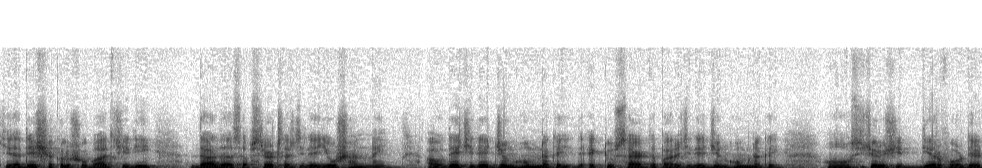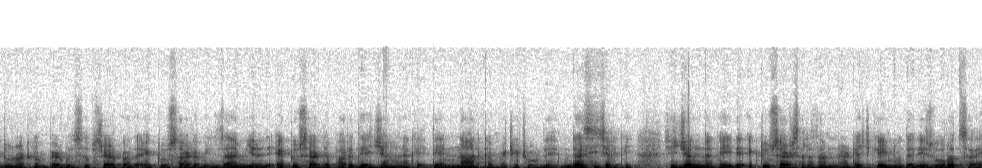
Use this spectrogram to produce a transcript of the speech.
چې د دې شکل شوبات چې دي دا د سبسټریټ سره چې دی یو شان نه او دی چې دی جنګ هم نه کوي د اکټیو سایډ د پاره چې دی جنګ هم نه کوي او سچرو شي دیر فور دی ډو ناٹ کمپیئر ټو سبسټریټ پر د اکټیو سایډ اف انزایم یعنی د اکټیو سایډ د پاره دی جنګ نه کوي دی نان کمپټیټور دی دا سی چل کوي چې جنګ نه کوي د اکټیو سایډ سره ځان نه اٹیچ کوي نو د دې ضرورت سره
